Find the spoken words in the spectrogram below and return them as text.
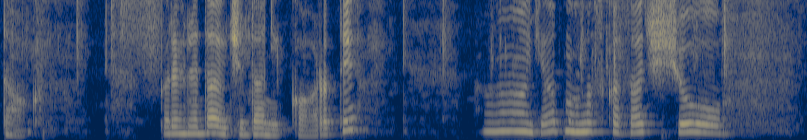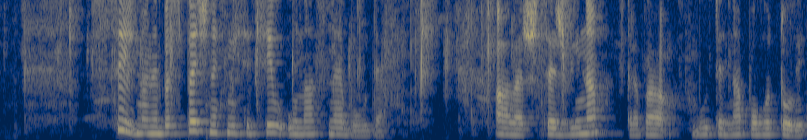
Так, переглядаючи дані карти, я б могла сказати, що сильно небезпечних місяців у нас не буде. Але ж це ж війна, треба бути на поготові.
